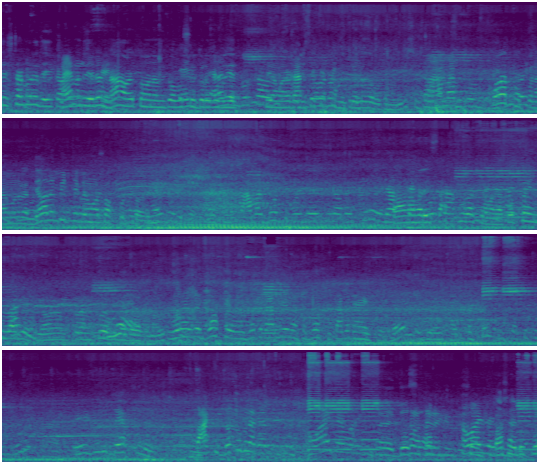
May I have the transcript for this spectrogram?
চেষ্টা করে দেই কারণ যদি এটা না হয় তখন আমি তো অবশ্যই তোর তুই আমার একটা দিতে আমি চলে যাব আমার করার থাকবে না মনে দেওয়ালে পিঠ থেকে আমার সব করতে হবে। আমার লাগে এইগুলো দেখল বাকি যতগুলো গাড়ি সবাই বাসায় ঢুকবো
